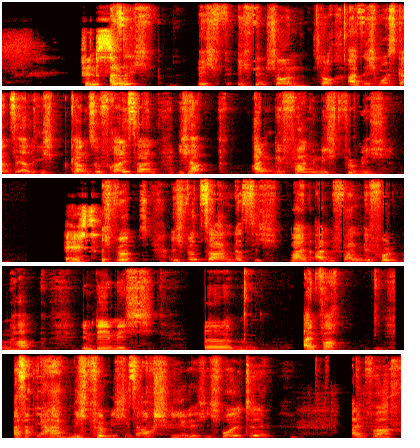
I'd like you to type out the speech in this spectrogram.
Findest du? Also ich, ich, ich finde schon, doch. Also ich muss ganz ehrlich, ich kann so frei sein. Ich habe angefangen nicht für mich. Echt? Ich würde ich würd sagen, dass ich meinen Anfang gefunden habe, indem ich ähm, einfach, also ja, nicht für mich ist auch schwierig. Ich wollte einfach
